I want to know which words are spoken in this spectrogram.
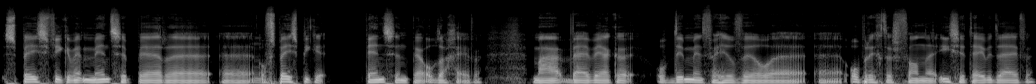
specifieke mensen per, uh, uh, of specifieke wensen per opdrachtgever. Maar wij werken op dit moment voor heel veel uh, uh, oprichters van uh, ICT-bedrijven.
